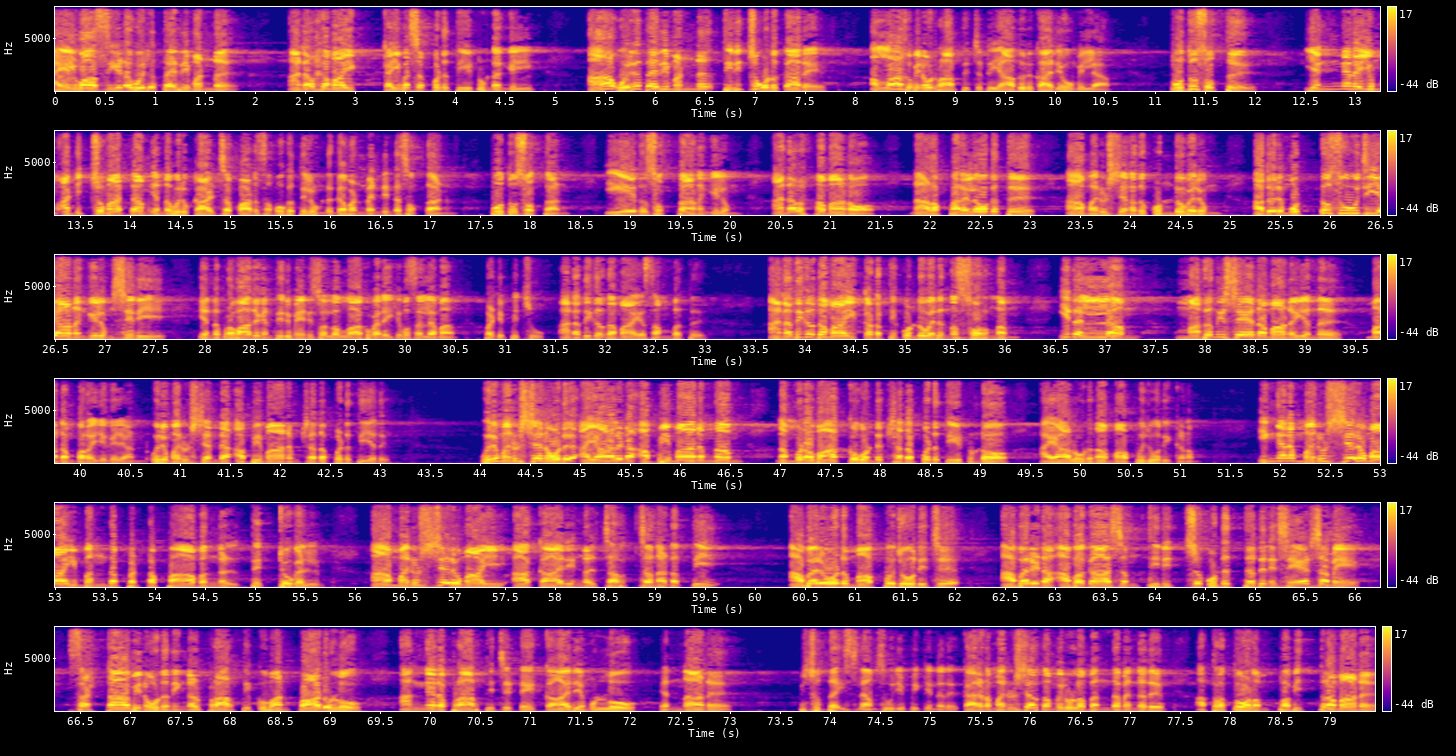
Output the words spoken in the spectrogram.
അയൽവാസിയുടെ ഒരു തരി മണ്ണ് അനർഹമായി കൈവശപ്പെടുത്തിയിട്ടുണ്ടെങ്കിൽ ആ ഒരു തരി മണ്ണ് തിരിച്ചു കൊടുക്കാതെ അള്ളാഹുവിനോട് പ്രാർത്ഥിച്ചിട്ട് യാതൊരു കാര്യവുമില്ല. പൊതുസ്വത്ത് എങ്ങനെയും അടിച്ചു മാറ്റാം എന്ന ഒരു കാഴ്ചപ്പാട് സമൂഹത്തിലുണ്ട്. ഗവൺമെന്റിന്റെ സ്വത്താണ്. പൊതു സ്വത്താണ്. ഏത് സ്വത്താണെങ്കിലും അനർഹമാണോ? നാളെ പരലോകത്ത് ആ മനുഷ്യനത് കൊണ്ടുവരും. അതൊരു മുട്ടുസൂചിയാണെങ്കിലും ശരി. എന്ന് പ്രവാചകൻ തിരുമേനി സൊല്ലാഹു അലൈഹി വസല്ലമ പഠിപ്പിച്ചു. അനധികൃതമായ സമ്പത്ത് അനധികൃതമായി കടത്തിക്കൊണ്ടുവരുന്ന സ്വർണം ഇതെല്ലാം മതനിഷേധമാണ് എന്ന് മതം പറയുകയാണ്. ഒരു മനുഷ്യന്റെ അഭിമാനം ക്ഷതപ്പെടുത്തിയത്. ഒരു മനുഷ്യനോട് അയാളുടെ അഭിമാനം നാം നമ്മുടെ വാക്കുകൊണ്ട് ക്ഷതപ്പെടുത്തിയിട്ടുണ്ടോ? അയാളോട് നാം മാപ്പ് ചോദിക്കണം. ഇങ്ങനെ മനുഷ്യരുമായി ബന്ധപ്പെട്ട പാപങ്ങൾ തെറ്റുകൾ ആ മനുഷ്യരുമായി ആ കാര്യങ്ങൾ ചർച്ച നടത്തി അവരോട് മാപ്പ് ചോദിച്ച് അവരുടെ അവകാശം തിരിച്ചു കൊടുത്തതിന് ശേഷമേ സ്രഷ്ടാവിനോട് നിങ്ങൾ പ്രാർത്ഥിക്കുവാൻ പാടുള്ളൂ. അങ്ങനെ പ്രാർത്ഥിച്ചിട്ടേ കാര്യമുള്ളൂ എന്നാണ് വിശുദ്ധ ഇസ്ലാം സൂചിപ്പിക്കുന്നത്. കാരണം മനുഷ്യർ തമ്മിലുള്ള ബന്ധം എന്നത് അത്രത്തോളം പവിത്രമാണ്.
